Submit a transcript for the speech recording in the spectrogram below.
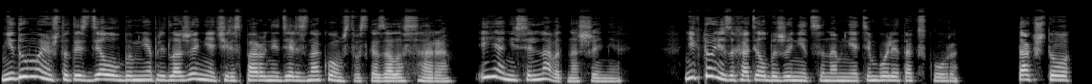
«Не думаю, что ты сделал бы мне предложение через пару недель знакомства», — сказала Сара. «И я не сильна в отношениях. Никто не захотел бы жениться на мне, тем более так скоро. Так что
